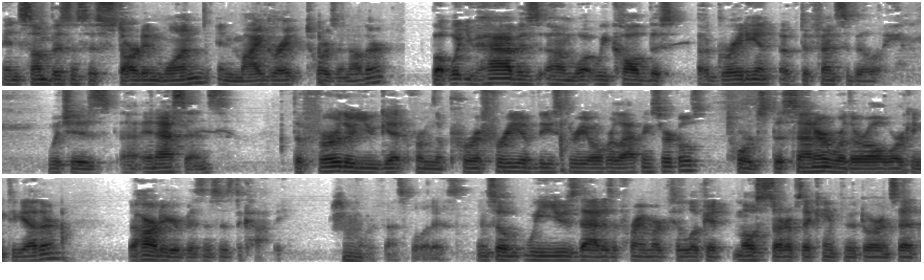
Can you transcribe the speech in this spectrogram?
and some businesses start in one and migrate towards another. But what you have is um, what we called this a gradient of defensibility, which is, uh, in essence, the further you get from the periphery of these three overlapping circles towards the center where they're all working together, the harder your business is to copy. Hmm. The more defensible it is. And so we use that as a framework to look at most startups that came through the door and said,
